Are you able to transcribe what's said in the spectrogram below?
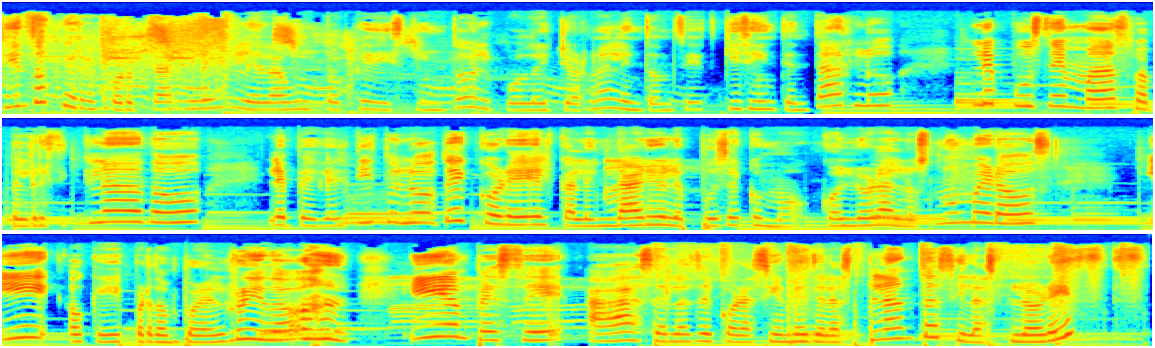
siento que recortarle le da un toque distinto al bullet journal, entonces quise intentarlo, le puse más papel reciclado, le pegué el título, decoré el calendario, le puse como color a los números y, ok, perdón por el ruido, y empecé a hacer las decoraciones de las plantas y las flores.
